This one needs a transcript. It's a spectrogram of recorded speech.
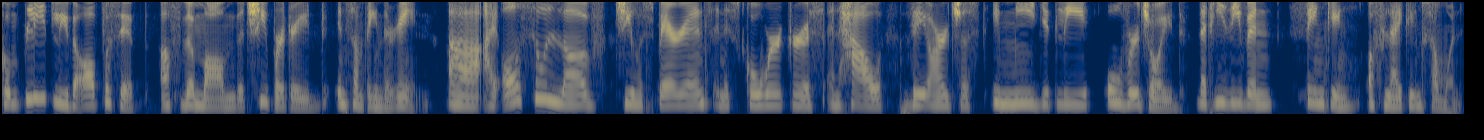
completely the opposite of the mom that she portrayed in Something in the Rain. Uh, I also love Jiho's parents and his coworkers and how they are just immediately overjoyed that he's even thinking of liking someone,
